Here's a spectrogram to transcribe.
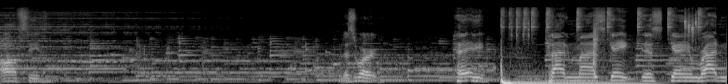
Off season. Let's work. Hey, plotting my escape. This game riding.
